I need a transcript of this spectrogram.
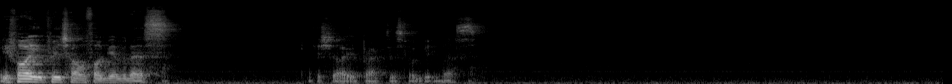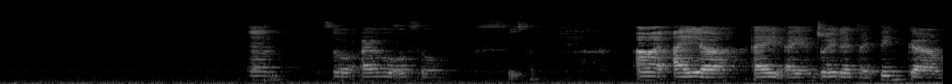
Before you preach on forgiveness, make sure you practice forgiveness. Um, so I will also say something. Uh, I, uh, I I enjoyed it. I think um,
